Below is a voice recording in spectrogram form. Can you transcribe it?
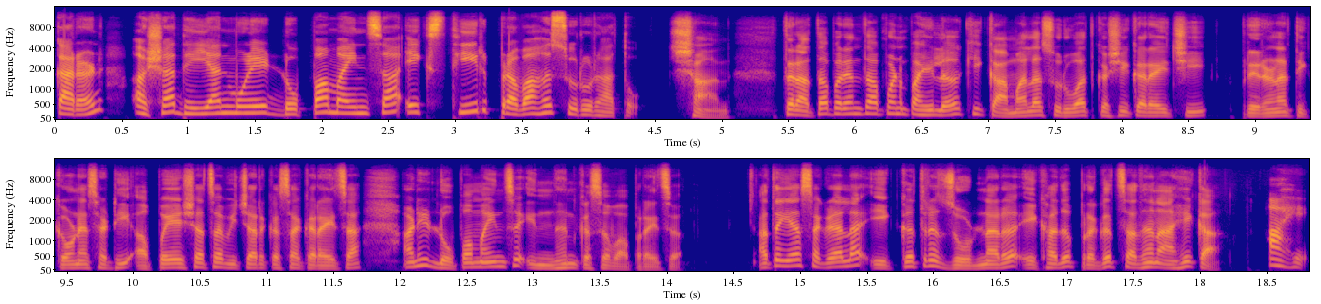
कारण अशा ध्येयांमुळे डोपामाइनचा एक स्थिर प्रवाह सुरू राहतो. छान. तर आतापर्यंत आपण पाहिलं की कामाला सुरुवात कशी करायची प्रेरणा टिकवण्यासाठी अपयशाचा विचार कसा करायचा आणि डोपामाईनचं इंधन कसं वापरायचं. आता या सगळ्याला एकत्र जोडणारं एखादं प्रगत साधन आहे का? आहे.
